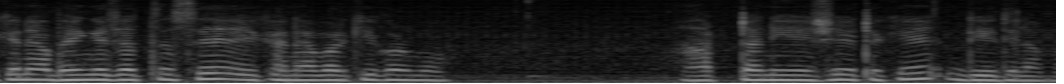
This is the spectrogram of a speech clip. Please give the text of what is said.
এখানে ভেঙে যাচ্ছে, এখানে আবার কি করব? হাতটা নিয়ে এসে এটাকে দিয়ে দিলাম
